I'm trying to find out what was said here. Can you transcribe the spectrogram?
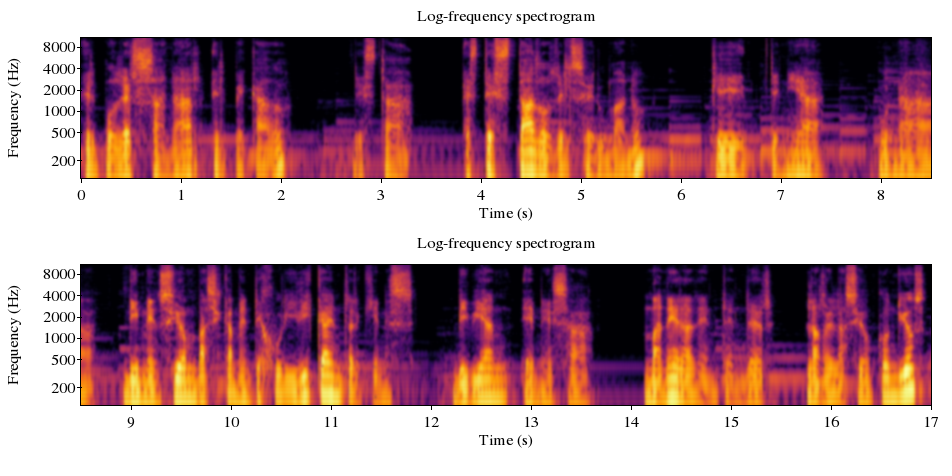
el poder sanar el pecado, esta, este estado del ser humano que tenía una dimensión básicamente jurídica entre quienes vivían en esa manera de entender la relación con Dios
